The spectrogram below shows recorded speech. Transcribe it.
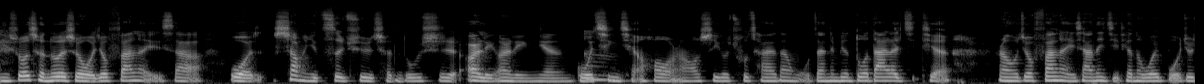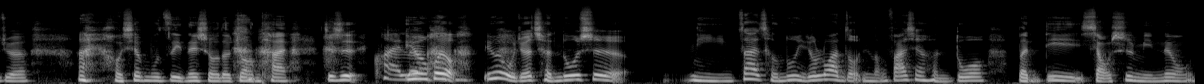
你说成都的时候，我就翻了一下，我上一次去成都是二零二零年国庆嗯前后，然后是一个出差，但我在那边多待了几天。然后就翻了一下那几天的微博，就觉得，哎，好羡慕自己那时候的状态，就是 快乐因为会有，因为我觉得成都是你在成都你就乱走，你能发现很多本地小市民那种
